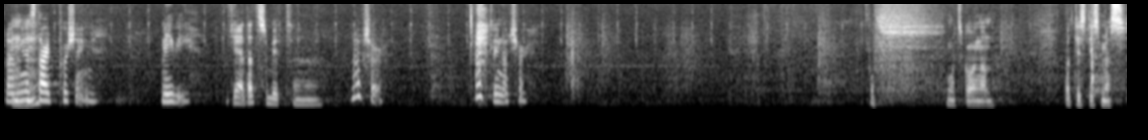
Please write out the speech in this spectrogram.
But I'm gonna Mhm. start pushing. Maybe. Yeah, that's a bit. Uh, not sure. Actually, not sure. what's going on? What is this mess?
